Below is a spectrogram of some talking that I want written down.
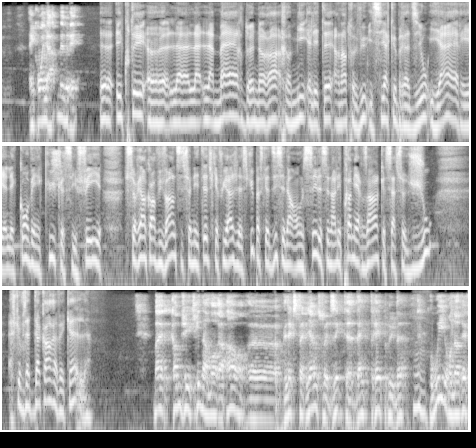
Euh, incroyable, mais vrai. écoutez, la, mère de Nora Romy, elle était en entrevue ici à Cube Radio hier et elle est convaincue que ses filles seraient encore vivantes si ce n'était du cafouillage de SQ parce qu'elle dit, c'est dans, on le sait, c'est dans les premières heures que ça se joue. Est-ce que vous êtes d'accord avec elle? Ben, comme j'ai écrit dans mon rapport, euh, l'expérience me dicte d'être très prudent. Hmm. Oui, on aurait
